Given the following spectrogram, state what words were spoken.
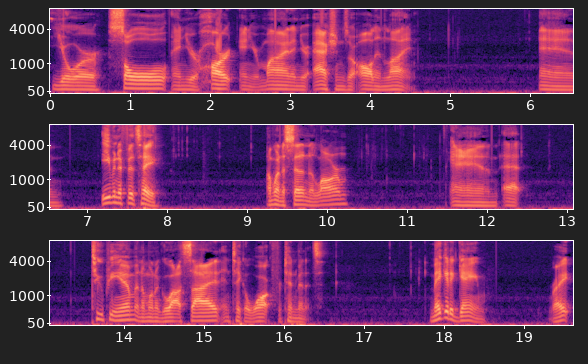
your soul and your heart and your mind and your actions are all in line. And even if it's, hey, I'm going to set an alarm and at 2 p.m. and I'm going to go outside and take a walk for 10 minutes. Make it a game, right?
